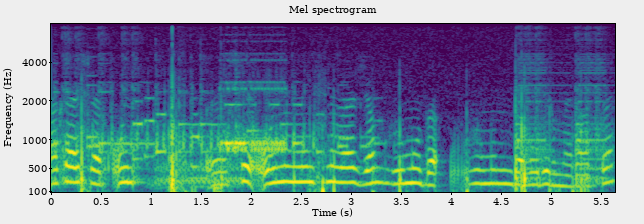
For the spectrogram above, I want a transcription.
Arkadaşlar oyun e, şey oyunun linkini vereceğim. Room'u da Room'unu da veririm herhalde.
